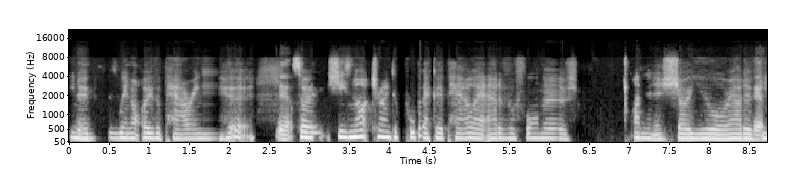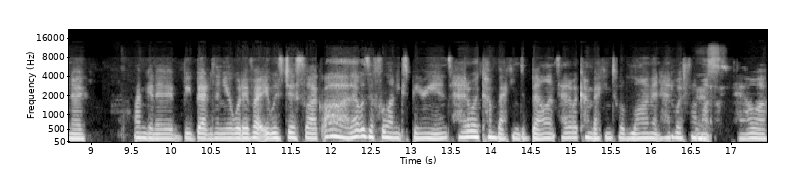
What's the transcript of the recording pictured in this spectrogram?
you know, yeah. because we're not overpowering her. Yeah. So she's not trying to pull back her power out of a form of, I'm going to show you, or out of, yeah. you know, I'm going to be better than you or whatever. It was just like, oh, that was a full on experience. How do I come back into balance? How do I come back into alignment? How do I find yes. my power?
